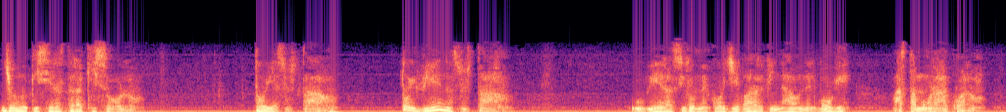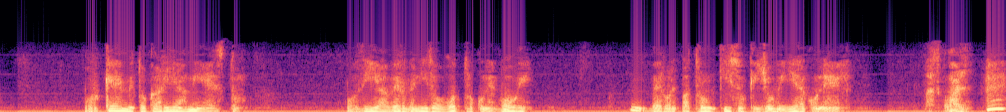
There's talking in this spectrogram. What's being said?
Yo no quisiera estar aquí solo. Estoy asustado. Estoy bien asustado. Hubiera sido mejor llevar al finado en el bogue hasta Morácuaro. ¿Por qué me tocaría a mí esto? Podía haber venido otro con el bogue. Pero el patrón quiso que yo viniera con él. Pascual, ¿Eh?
